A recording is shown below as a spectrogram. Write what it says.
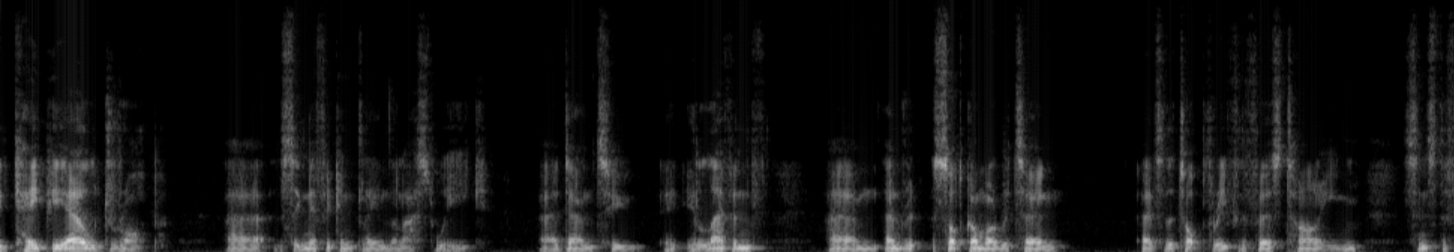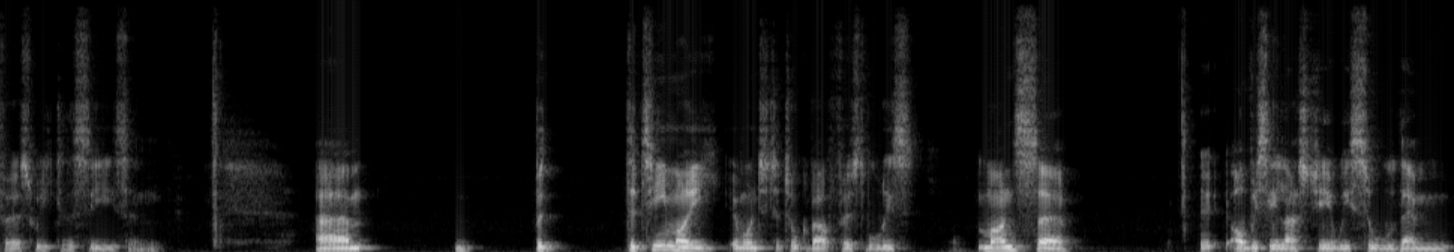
KPL drop uh, significantly in the last week, uh, down to 11th, um, and Re- return uh, to the top three for the first time since the first week of the season. Um, but the team I wanted to talk about first of all is Manse. obviously, last year we saw them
